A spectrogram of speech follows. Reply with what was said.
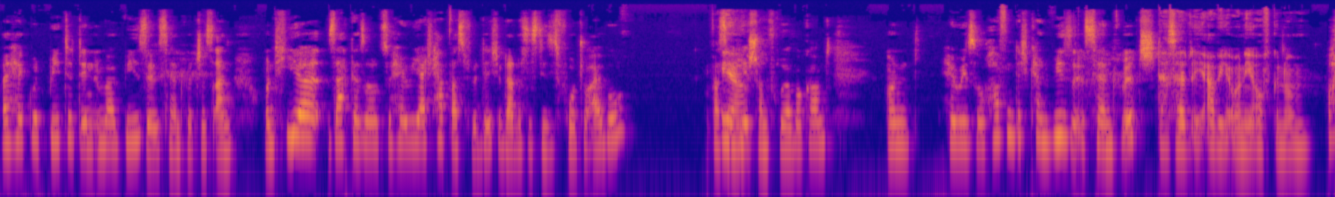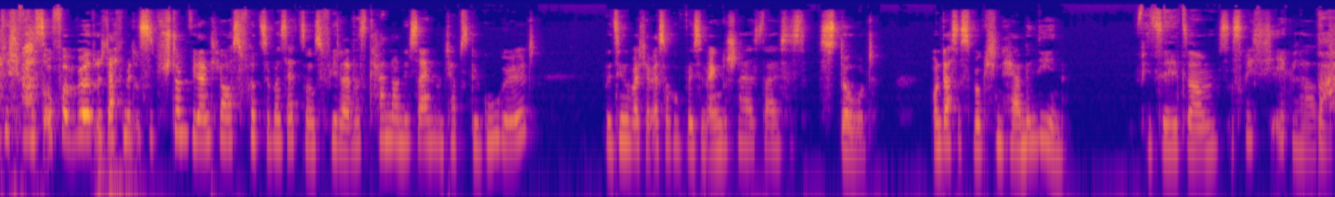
Weil Hagrid bietet den immer Wiesel-Sandwiches an. Und hier sagt er so zu Harry, ja, ich hab was für dich. Und dann ist es dieses Fotoalbum, was Ja. er hier schon früher bekommt. Und Harry so, hoffentlich kein Wiesel-Sandwich. Das habe ich, hab ich auch nie aufgenommen. Und ich war so verwirrt ich dachte mir, das ist bestimmt wieder ein Klaus Fritz Übersetzungsfehler. Das kann doch nicht sein. Und ich habe es gegoogelt. Beziehungsweise ich habe erst mal geguckt, wie es im Englischen heißt. Da heißt es Stowed. Und das ist wirklich ein Hermelin. Wie seltsam. Das ist richtig ekelhaft. Bah.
